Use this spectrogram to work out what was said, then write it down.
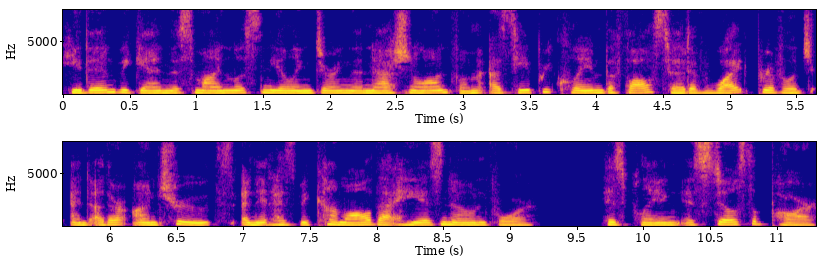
He then began this mindless kneeling during the national anthem as he proclaimed the falsehood of white privilege and other untruths and it has become all that he is known for. His playing is still subpar,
